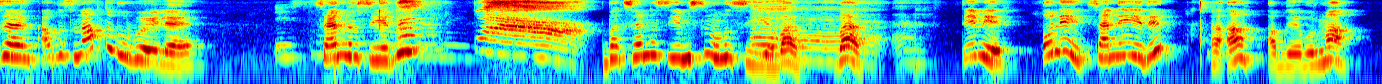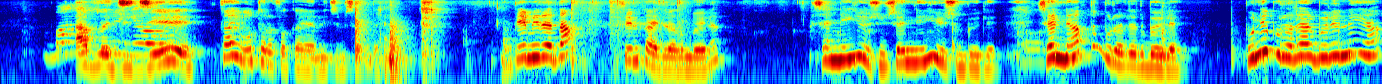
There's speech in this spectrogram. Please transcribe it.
sen? Ablası ne yaptı bu böyle? Sen nasıl yedin? Bak sen nasıl yemişsin o nasıl yiyor bak. Bak. Demir. O ne? Sen ne yedin? Aa ablaya vurma. Bana Abla sürüyor. cici. Kay o tarafa kay anneciğim sen de. Demir adam. Seni kaydıralım böyle. Sen ne yiyorsun? Sen ne yiyorsun böyle? Sen ne yaptın buraları böyle? Bu ne buralar böyle ne ya?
